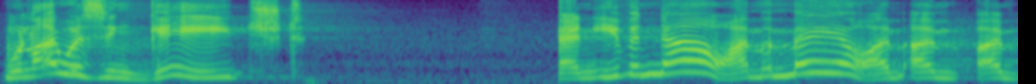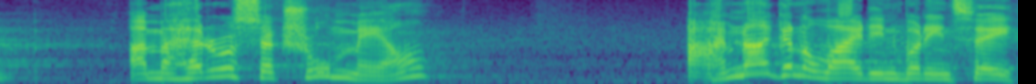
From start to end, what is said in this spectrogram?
When I was engaged, and even now, I'm a male, I'm, I'm, I'm, I'm a heterosexual male. I'm not going to lie to anybody and say,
